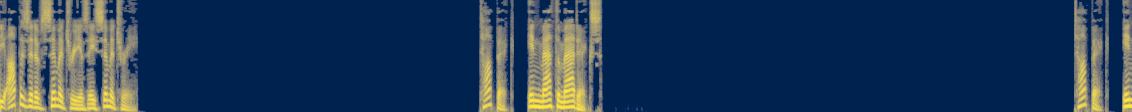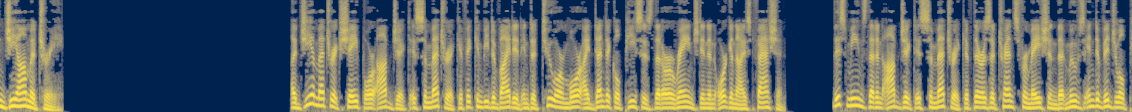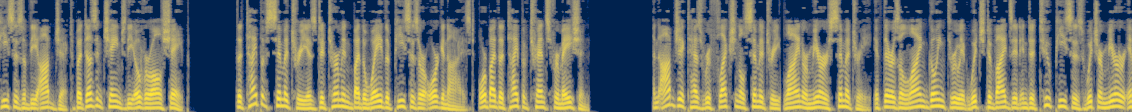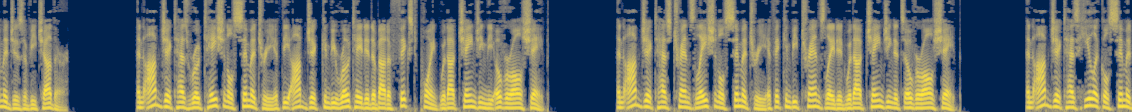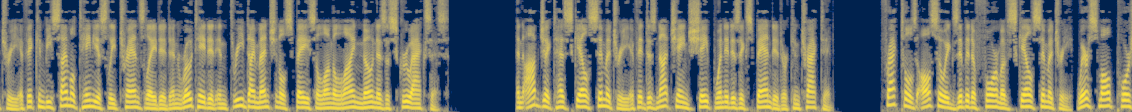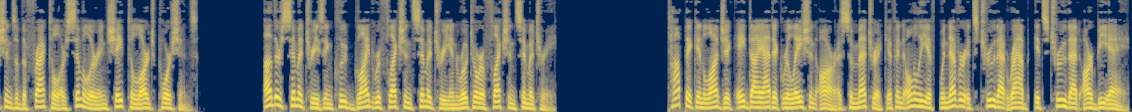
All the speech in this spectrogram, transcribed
The opposite of symmetry is asymmetry. In mathematics In geometry A geometric shape or object is symmetric if it can be divided into two or more identical pieces that are arranged in an organized fashion. This means that an object is symmetric if there is a transformation that moves individual pieces of the object but doesn't change the overall shape. The type of symmetry is determined by the way the pieces are organized, or by the type of transformation. An object has reflectional symmetry line or mirror symmetry if there is a line going through it which divides it into two pieces which are mirror images of each other. An object has rotational symmetry if the object can be rotated about a fixed point without changing the overall shape. An object has translational symmetry if it can be translated without changing its overall shape. An object has helical symmetry if it can be simultaneously translated and rotated in three-dimensional space along a line known as a screw axis. An object has scale symmetry if it does not change shape when it is expanded or contracted. Fractals also exhibit a form of scale symmetry, where small portions of the fractal are similar in shape to large portions. Other symmetries include glide reflection symmetry and rotoreflection symmetry. Topic in logic A dyadic relation R is symmetric if and only if, whenever it's true that RAB, it's true that RBA.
